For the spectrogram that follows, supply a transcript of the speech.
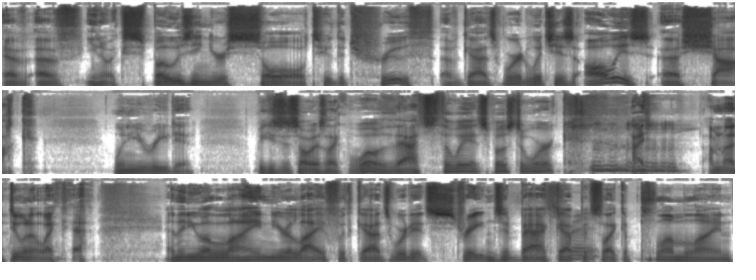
of, of you know exposing your soul to the truth of God's word, which is always a shock when you read it because it's always like, whoa, that's the way it's supposed to work. I, I'm not doing it like that. And then you align your life with God's word. It straightens it back that's up. Right. It's like a plumb line,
